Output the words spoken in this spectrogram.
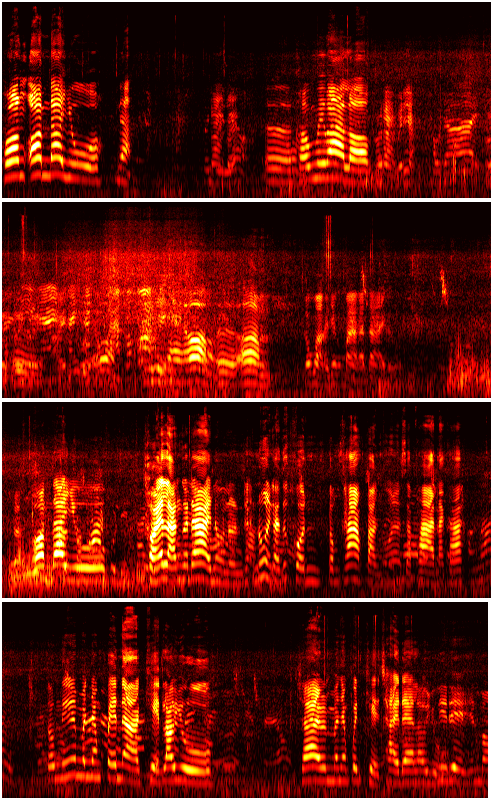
พงอ้อมได้อยู่ เนี่ย เพิ่นเห็นแล้วเออเขาไม่ว่าหรอกเขาได้ไหมเนี่ยเขาได้เออใช่อ้อม เอออ้อม ก็ว่าเขายังมากันได้เลย อ้อมได้อยู่ ถอยหลังก็ได้นู่นนู่นนู่นค่ะทุกคนตรงข้ามฝั่งนู้นนะสะพานนะคะ ข้างใน ตรงนี้มันยังเป็นอ่าเขตเราอยู่ ใช่มันมันยังเป็นเขตชายแดนเราอยู่ นี่เด้เห็นบ่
